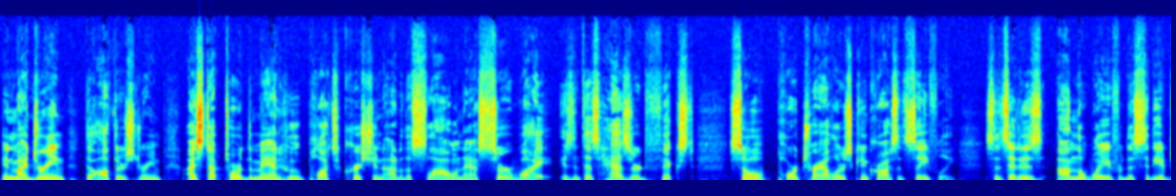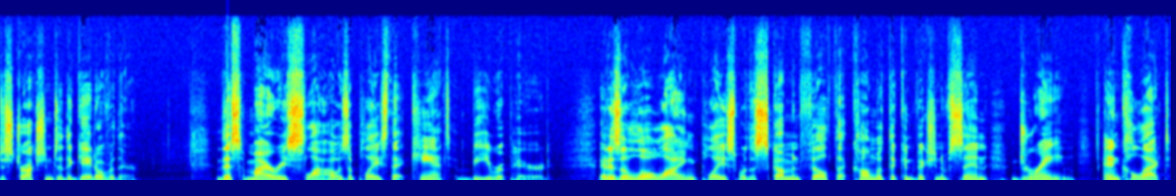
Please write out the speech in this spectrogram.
In my dream, the author's dream, I stepped toward the man who plucked Christian out of the slough and asked, Sir, why isn't this hazard fixed so poor travelers can cross it safely, since it is on the way from the city of destruction to the gate over there? This miry slough is a place that can't be repaired. It is a low lying place where the scum and filth that come with the conviction of sin drain and collect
